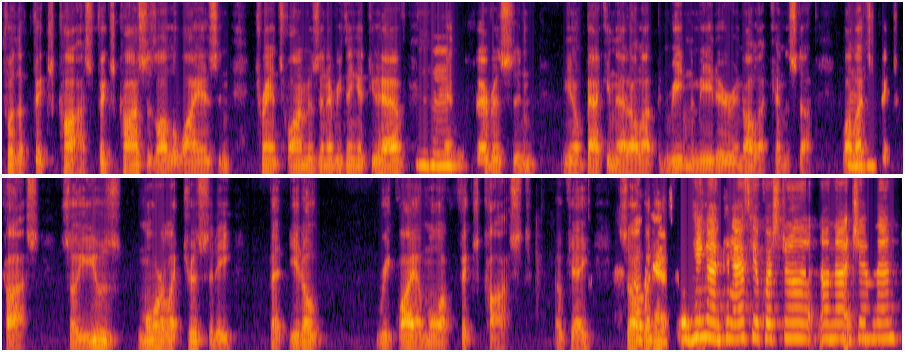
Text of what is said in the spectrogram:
for the fixed cost. Fixed cost is all the wires and transformers and everything that you have mm-hmm. and service and you know backing that all up and reading the meter and all that kind of stuff. Well, mm-hmm. that's fixed cost. So you use more electricity, but you don't require more fixed cost. Okay. So, okay. so hang on. Can I ask you a question on, on that, Jim? Then,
